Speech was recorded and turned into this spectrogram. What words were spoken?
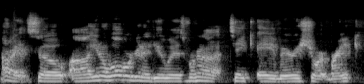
All right. So uh, you know what we're to do is we're to take a very short break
